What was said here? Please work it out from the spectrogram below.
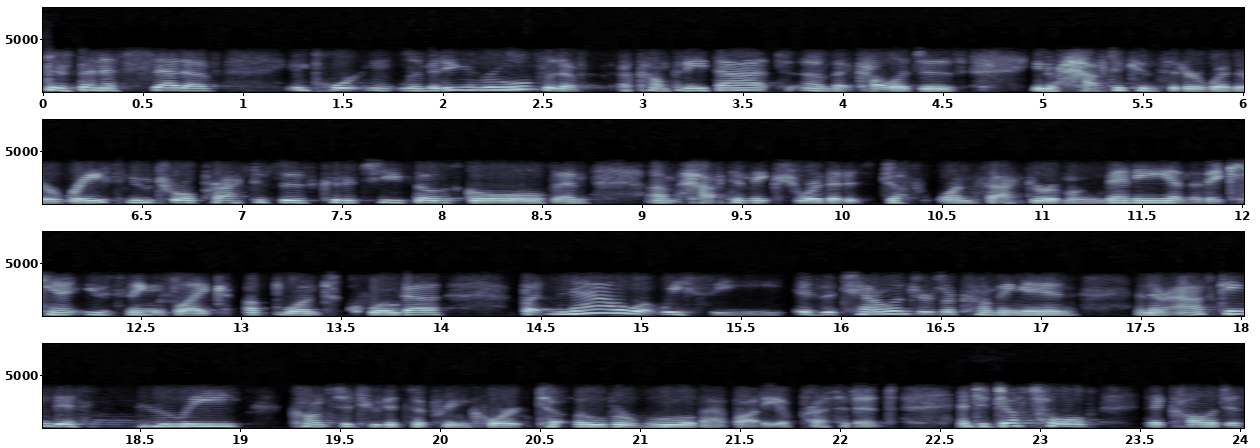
there's been a set of important limiting rules that have accompanied that um, that colleges you know have to consider whether race neutral practices could achieve those goals and um, have to make sure that it's just one factor among many and that they can't use things like a blunt quota. But now what we see is the challengers are coming in and they're asking this newly constituted Supreme Court to overrule that body of precedent and to just hold that colleges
